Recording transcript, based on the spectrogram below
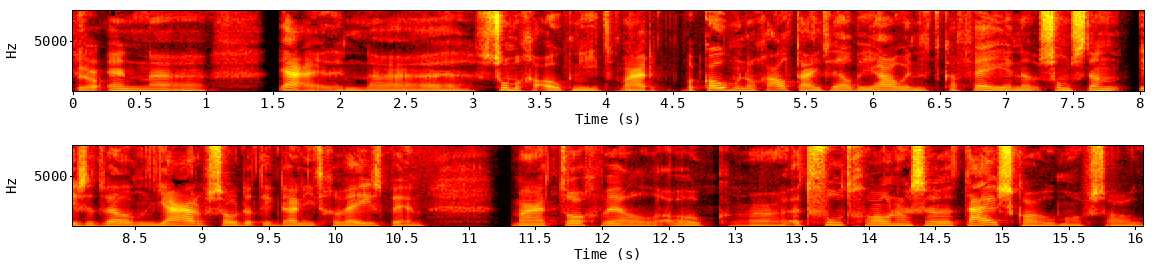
Ja, en eh, ja, en eh, sommigen ook niet. Maar we komen nog altijd wel bij jou in het café. En eh, soms dan is het wel een jaar of zo dat ik daar niet geweest ben. Maar toch wel ook, eh, het voelt gewoon als ze thuiskomen of zo.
